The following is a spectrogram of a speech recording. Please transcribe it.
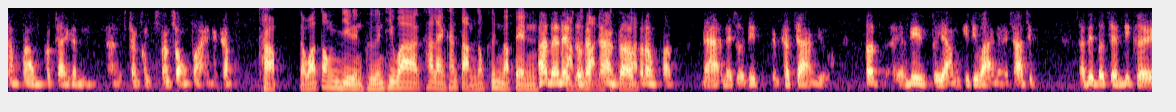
ทำความเข้าใจกันเอ่อทั้งทั้งทั้งสองฝ่ายนะครับ ครับ แต่ว่าต้องยืนพื้นที่ว่าค่าแรงขั้นต่ำต้องขึ้นมาเป็นอ่าแต่ในสามส่วนร้อยค่าบาทในจ้างเจ็ดก็จังหวัดก็ต้องปรับนะฮะในส่วนที่เป็นค่าจ้างอยู่ ก็อย่างที่ตัวอย่างเมื่อกี้ที่ว่าเนี่ยสามสิบสามสิบเปอร์เซ็นที่เคย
